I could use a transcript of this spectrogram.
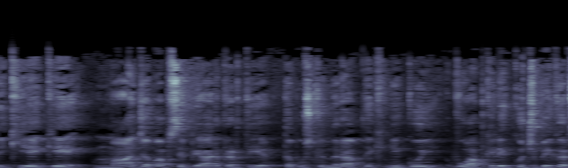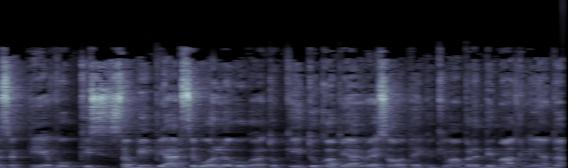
देखिए कि माँ जब आपसे प्यार करती है, तब उसके अंदर आप देखेंगे कोई वो आपके लिए कुछ भी कर सकती है। वो किस, सभी प्यार से वो अलग होगा। तो केतु का प्यार वैसा होता है, क्योंकि वहाँ पर दिमाग नहीं आता,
